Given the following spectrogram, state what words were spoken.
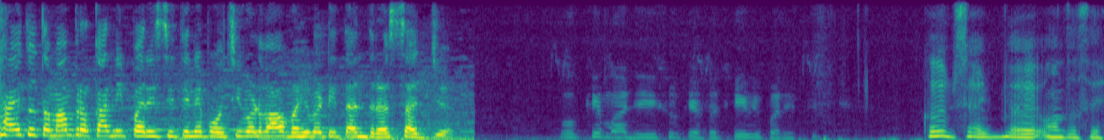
થાય તો તમામ પ્રકારની પરિસ્થિતિને પહોંચી વળવા વહીવટીતંત્ર સજ્જ. ઓકે માજી શું કહેશો? કેવી પરિસ્થિતિ? ખૂબ સાહેબ વાંધો છે.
